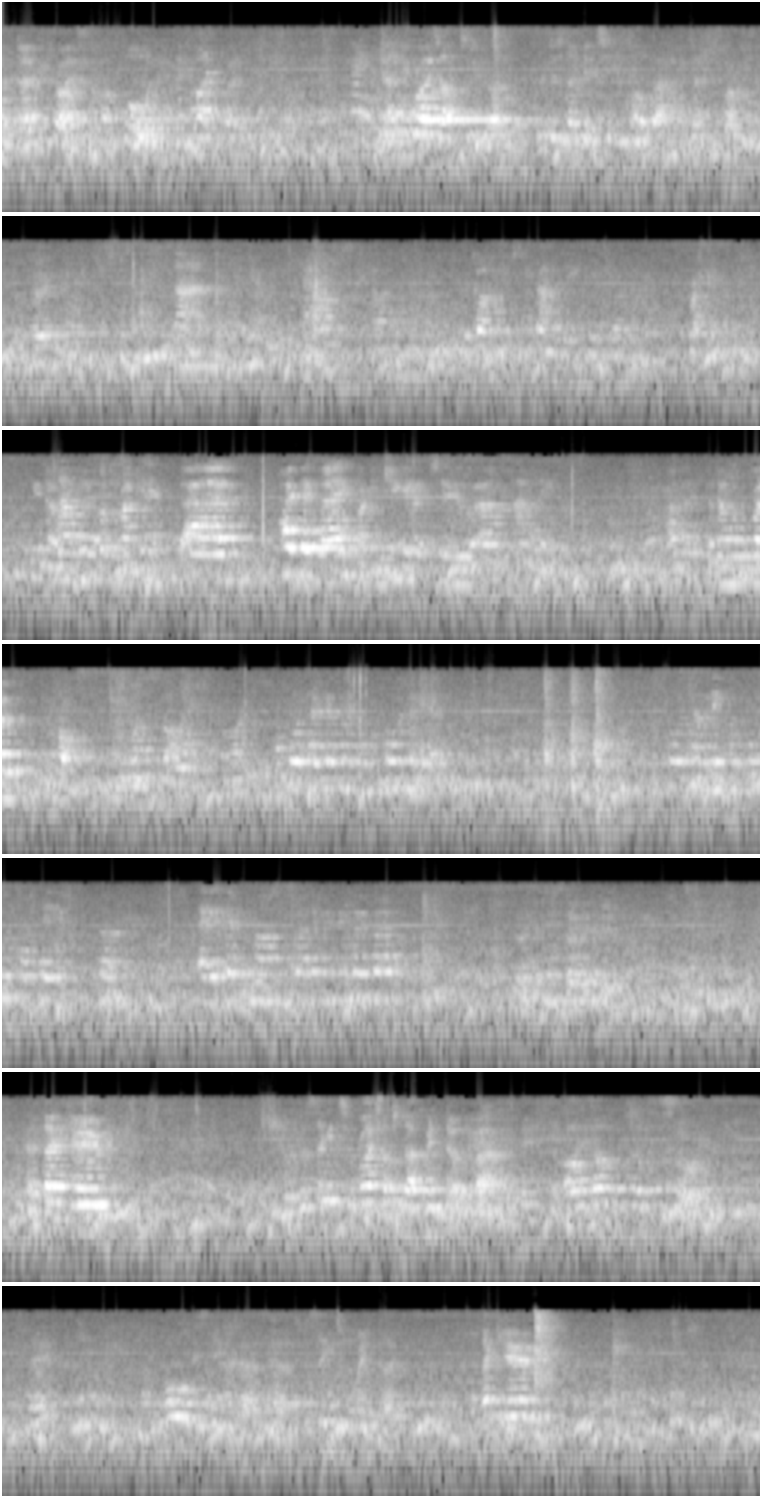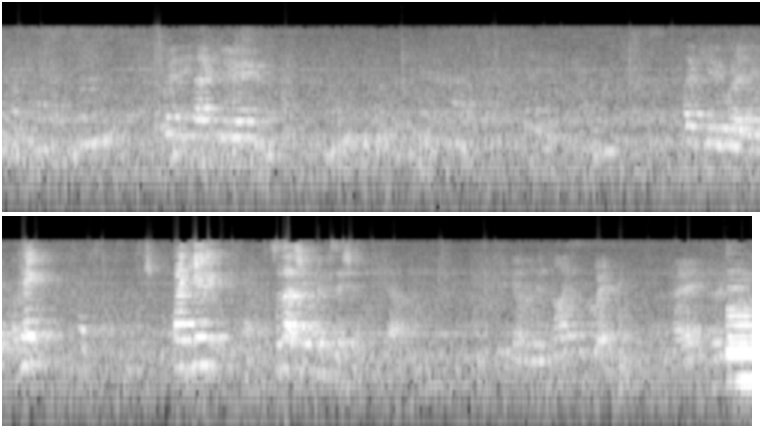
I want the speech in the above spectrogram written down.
and think like You thank you. You're singing to right up to that window at the back. I love to the story. Okay? All these people downstairs, just sing to the window. Thank you. Wendy, thank you. Thank you, Wendy. Okay. Thank you. So that's your good position. Yeah. You get on it nice and quick. Okay?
